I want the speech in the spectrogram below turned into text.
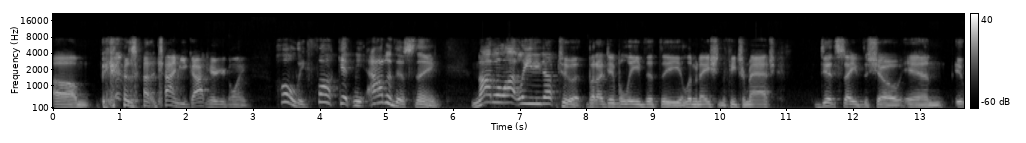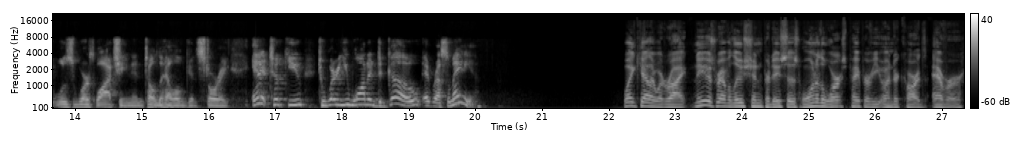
Um, because by the time you got here, you're going, holy fuck, get me out of this thing. Not a lot leading up to it, but I do believe that the elimination, the feature match, did save the show and it was worth watching and told a hell of a good story. And it took you to where you wanted to go at WrestleMania. Wade Keller would write New Year's Revolution produces one of the worst pay per view undercards ever.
